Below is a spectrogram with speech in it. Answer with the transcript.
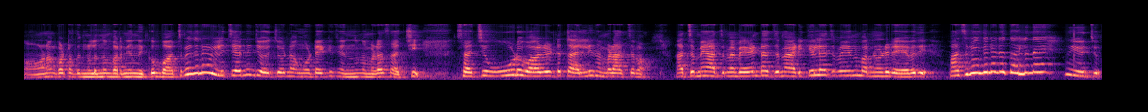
ഓണം കൊട്ട നിങ്ങളെന്നും പറഞ്ഞ് നിൽക്കുമ്പോൾ അച്ഛമ്മ ഇതിനെ വിളിച്ചതെന്ന് ചോദിച്ചുകൊണ്ട് അങ്ങോട്ടേക്ക് ചെന്നു നമ്മുടെ സച്ചി. സച്ചി ഊട് വാടിയിട്ട് തല്ലി നമ്മുടെ അച്ഛമ്മ. അച്ഛമ്മ അച്ഛമ്മ വേണ്ട അച്ഛമ്മ അടിക്കല്ലേ അച്ഛമ്മ എന്ന് പറഞ്ഞുകൊണ്ട് രേവതി. "അപ്പൊ അച്ഛമ്മ തല്ലുന്നേ? എന്ന് ചോദിച്ചു.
